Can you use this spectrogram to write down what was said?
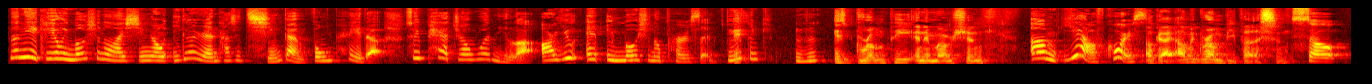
那你也可以用 emotional 来形容一个人，他是情感丰沛的。所以 Pat 就要问你了，Are you an emotional person? Do you It- think? Is grumpy an emotion? Um, yeah, of course. Okay, I'm a grumpy person. So,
